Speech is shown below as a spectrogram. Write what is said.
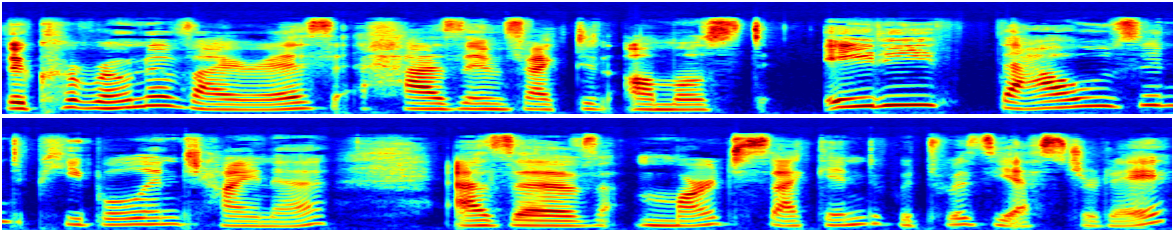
The coronavirus has infected almost 80,000 people in China as of March 2nd, which was yesterday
